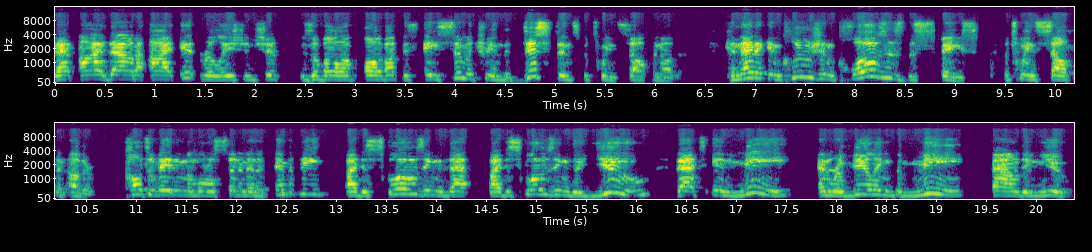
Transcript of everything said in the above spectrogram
that I thou to I it relationship is all, all about this asymmetry and the distance between self and other. Kinetic inclusion closes the space between self and other, cultivating the moral sentiment of empathy by disclosing that by disclosing the you that's in me and revealing the me found in you.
